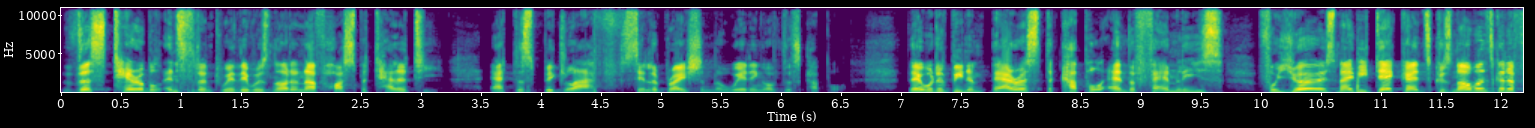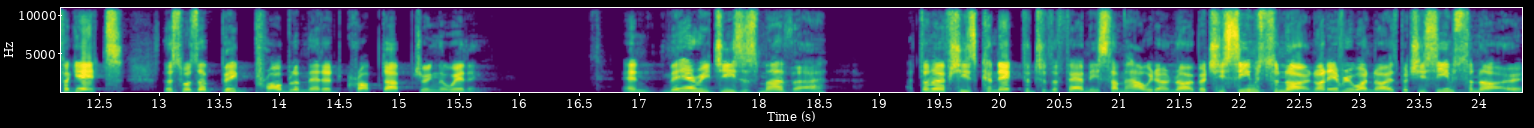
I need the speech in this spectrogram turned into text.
this terrible incident where there was not enough hospitality at this big life celebration, the wedding of this couple. They would have been embarrassed, the couple and the families, for years, maybe decades, because no one's going to forget. This was a big problem that had cropped up during the wedding. And Mary, Jesus' mother, I don't know if she's connected to the family somehow, we don't know, but she seems to know. Not everyone knows, but she seems to know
